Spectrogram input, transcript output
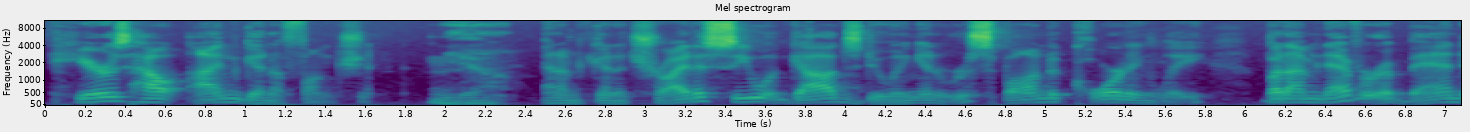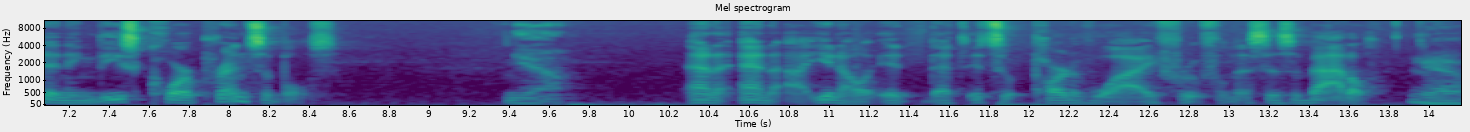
here's how I'm going to function Yeah. and I'm going to try to see what God's doing and respond accordingly. But I'm never abandoning these core principles. Yeah. And and uh, you know it that it's a part of why fruitfulness is a battle. Yeah,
